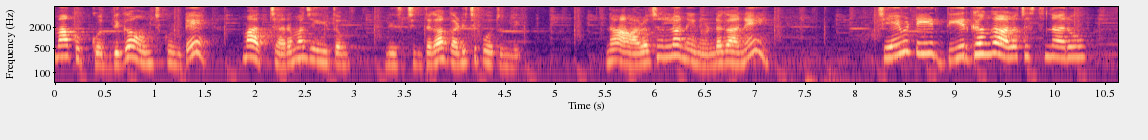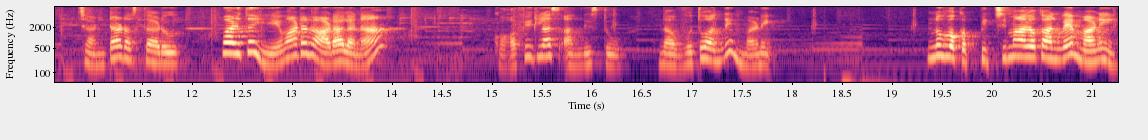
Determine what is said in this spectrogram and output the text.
మాకు కొద్దిగా ఉంచుకుంటే మా చరమ జీవితం నిశ్చింతగా గడిచిపోతుంది. నా ఆలోచనలో నేనుండగానే చేమిటి దీర్ఘంగా ఆలోచిస్తున్నారు? చంటాడొస్తాడు. వాడితో ఏ మాటలు ఆడాలనా? కాఫీ గ్లాస్ అందిస్తూ నవ్వుతూ అంది మణి. నువ్వొక పిచ్చి మాలోకాన్వే మణి.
